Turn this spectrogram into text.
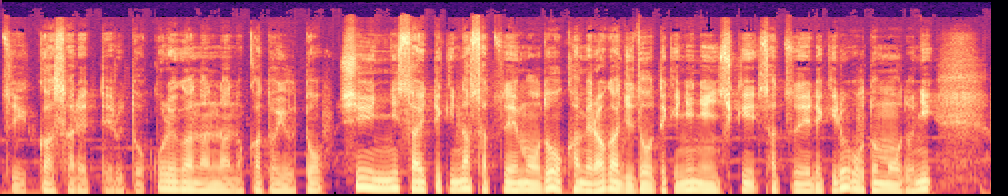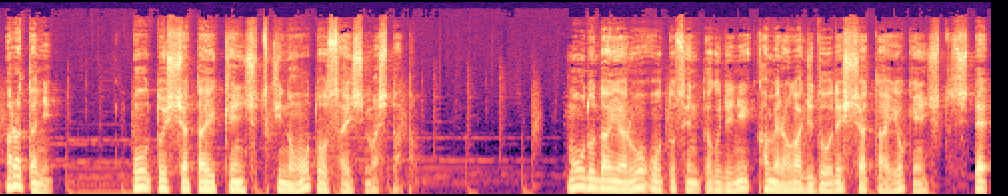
追加されてると、これが何なのかというと、シーンに最適な撮影モードをカメラが自動的に認識、撮影できるオートモードに、新たにオート被写体検出機能を搭載しましたと。モードダイヤルをオート選択時にカメラが自動で被写体を検出して、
